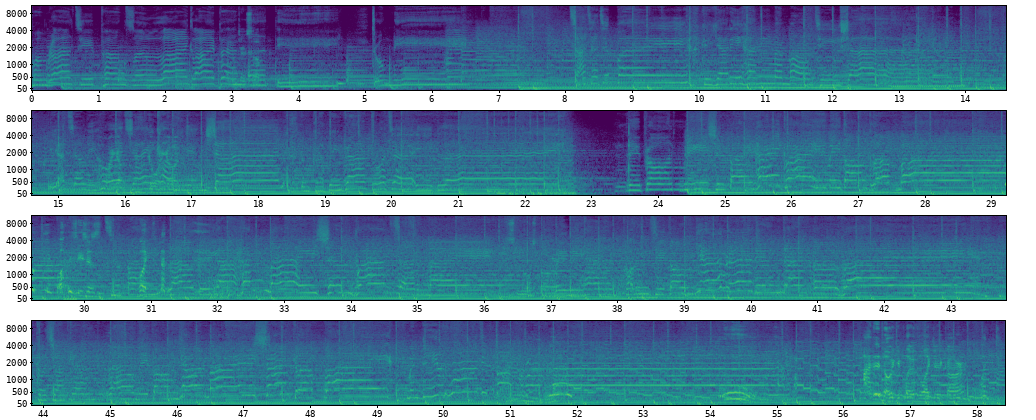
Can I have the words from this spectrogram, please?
ความรักที่พังสลายกลายเป็น Yourself อดีตตรงนี้ ถ้าเธอจะไปก็อย่าได้หันมามองที่ฉันอย่าทำให้หัวใจ Oh ค my god, นอย่างฉันต้องกลับไปรักตัวเธออีกเลยได้โปรดหนี้ฉันไปให้ไกลไม่ต้องกลับมา Why is he just like Ooh. I didn't know he could play with an electric car. What?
